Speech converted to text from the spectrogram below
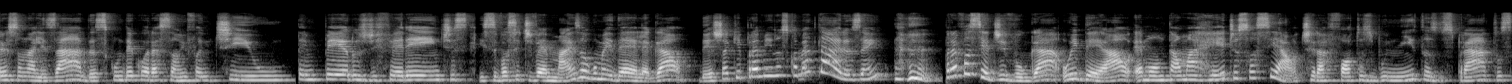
personalizadas com decoração infantil, temperos diferentes. E se você tiver mais alguma ideia legal, deixa aqui para mim nos comentários, hein? para você divulgar, o ideal é montar uma rede social, tirar fotos bonitas dos pratos,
